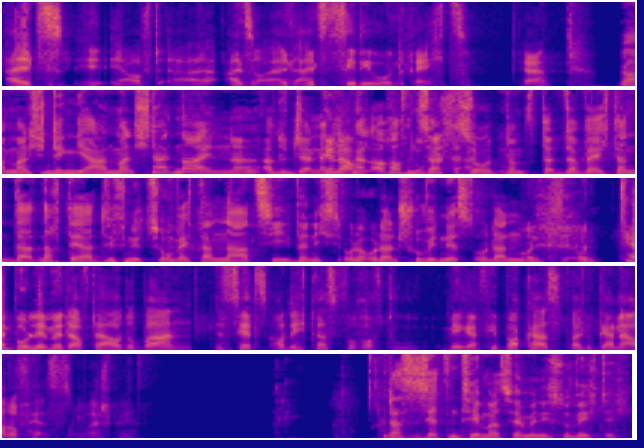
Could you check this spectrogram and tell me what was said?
als, äh, auf, äh, also als, als CDU und rechts. Ja? Ja, in manchen Dingen ja, in manchen halt nein, ne? Also Gender Genau. geht mir halt auch auf den Du Sack. So, da, da wäre ich dann, da, nach der Definition wäre ich dann Nazi, wenn ich, oder, oder ein Chauvinist oder ein, Und, und Tempolimit auf der Autobahn ist jetzt auch nicht das, worauf du mega viel Bock hast, weil du gerne Auto fährst zum Beispiel. das ist jetzt ein Thema, das wäre mir nicht so wichtig.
